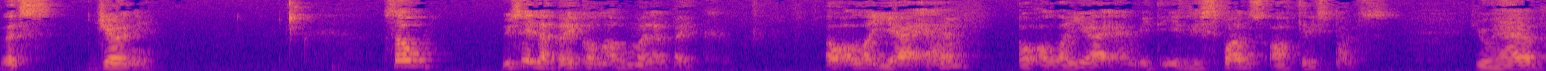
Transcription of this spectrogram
this journey. So, you say labbaik Allahumma labbaik. Oh Allah, yeah I am. Oh Allah, yeah I am. It is response after response. You have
